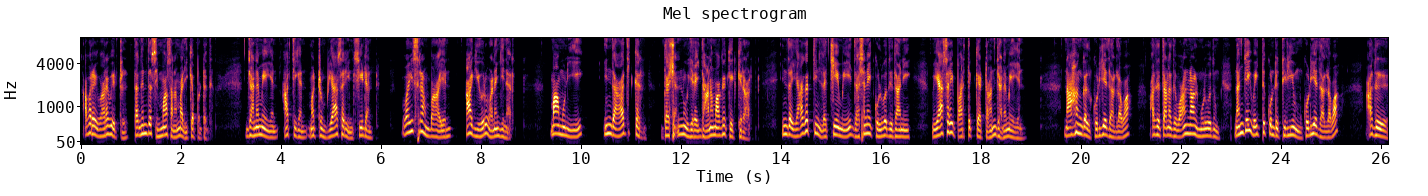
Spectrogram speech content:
அவரை வரவேற்று தகுந்த சிம்மாசனம் அளிக்கப்பட்டது. ஜனமேயன் ஆத்திகன் மற்றும் வியாசரின் சீடன் வைஸ்ரம்பாயன் ஆகியோர் வணங்கினர். மாமுனியே இந்த ஆதிக்கர் தசன் உயிரை தானமாக கேட்கிறார். இந்த யாகத்தின் லட்சியமே தசனை கொள்வதுதானே? வியாசரை பார்த்து கேட்டான் ஜனமேயன். நாகங்கள் கொடியது அல்லவா அது தனது வாழ்நாள் முழுவதும் நஞ்சை வைத்துக்கொண்டு திரியும் கொடியது அல்லவா அது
